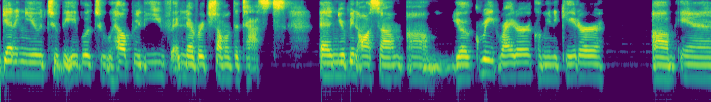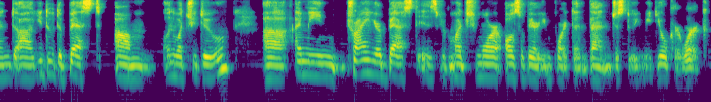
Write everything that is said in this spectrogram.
getting you to be able to help relieve and leverage some of the tasks. And you've been awesome. Um, you're a great writer, communicator, um, and uh, you do the best um, on what you do uh, I mean, trying your best is much more also very important than just doing mediocre work.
